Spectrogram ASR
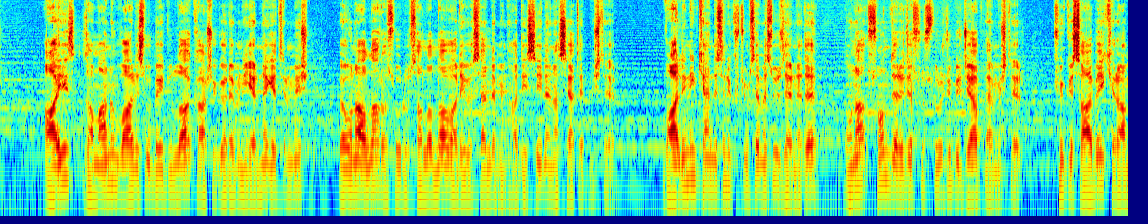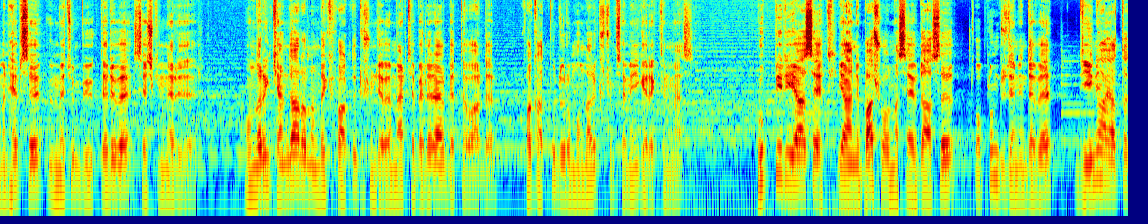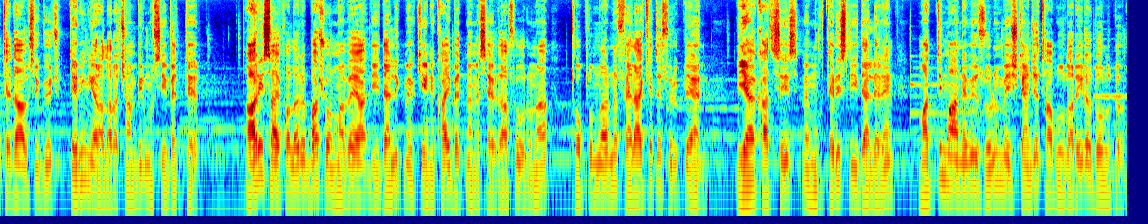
Aiz zamanın valisi Ubeydullah'a karşı görevini yerine getirmiş ve ona Allah Resulü sallallahu aleyhi ve sellemin hadisiyle nasihat etmiştir. Valinin kendisini küçümsemesi üzerine de ona son derece susturucu bir cevap vermiştir. Çünkü sahabe-i kiramın hepsi ümmetin büyükleri ve seçkinleridir. Onların kendi aralarındaki farklı düşünce ve mertebeleri elbette vardır. Fakat bu durum onları küçümsemeyi gerektirmez. Hubbi riyaset yani baş olma sevdası toplum düzeninde ve dini hayatta tedavisi güç, derin yaralar açan bir musibettir. Tarih sayfaları baş olma veya liderlik mevkiini kaybetmeme sevdası uğruna toplumlarını felakete sürükleyen, liyakatsiz ve muhteris liderlerin maddi manevi zulüm ve işkence tablolarıyla doludur.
